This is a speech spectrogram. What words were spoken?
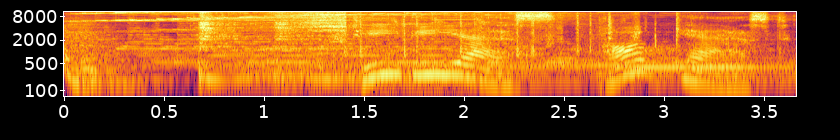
TBS Podcast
